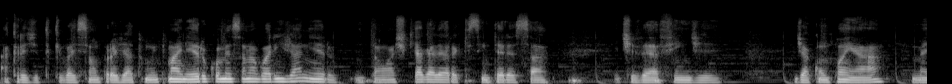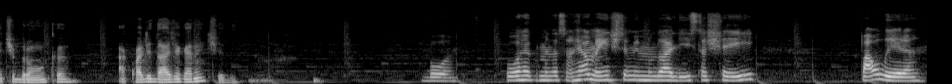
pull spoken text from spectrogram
acredito que vai ser um projeto muito maneiro, começando agora em janeiro. Então acho que a galera que se interessar e tiver a fim de, de acompanhar, mete bronca, a qualidade é garantida. Boa. Boa recomendação. Realmente, você me mandou a lista, achei pauleira.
